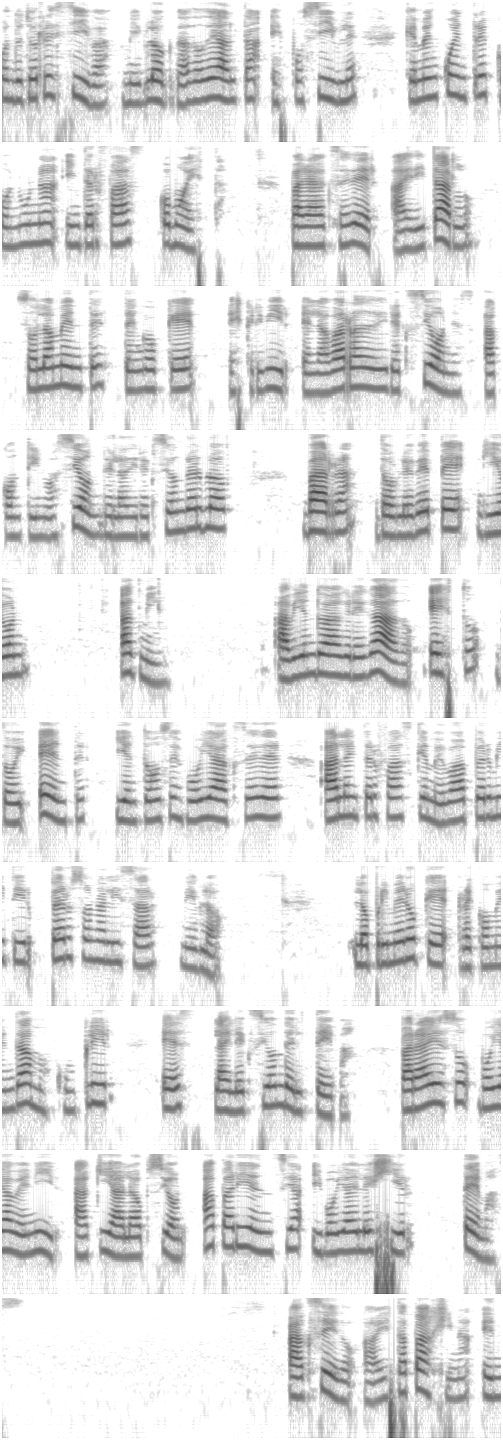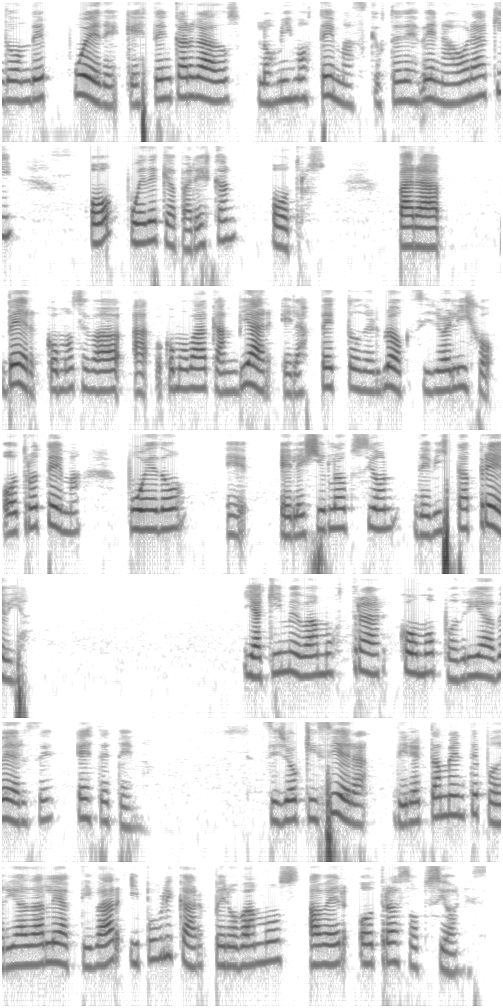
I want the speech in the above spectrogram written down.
Cuando yo reciba mi blog dado de alta, es posible que me encuentre con una interfaz como esta. Para acceder a editarlo, solamente tengo que escribir en la barra de direcciones a continuación de la dirección del blog barra wp-admin. Habiendo agregado esto, doy enter y entonces voy a acceder a la interfaz que me va a permitir personalizar mi blog. Lo primero que recomendamos cumplir es la elección del tema. Para eso voy a venir aquí a la opción apariencia y voy a elegir temas. Accedo a esta página en donde puede que estén cargados los mismos temas que ustedes ven ahora aquí o puede que aparezcan otros. Para ver cómo, se va a, cómo va a cambiar el aspecto del blog si yo elijo otro tema, puedo eh, elegir la opción de vista previa. Y aquí me va a mostrar cómo podría verse este tema. Si yo quisiera directamente podría darle a activar y publicar, pero vamos a ver otras opciones.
